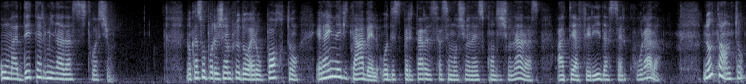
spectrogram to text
uma determinada situação. No caso, por exemplo, do aeroporto, era inevitável o despertar dessas emoções condicionadas até a ferida ser curada. No tanto,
